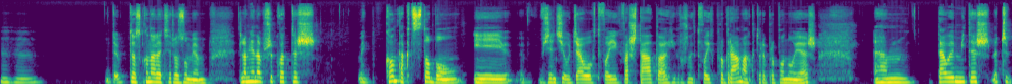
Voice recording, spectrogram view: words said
Mhm. Doskonale Cię rozumiem. Dla mnie na przykład też kontakt z Tobą i wzięcie udziału w Twoich warsztatach i w różnych Twoich programach, które proponujesz, um, dały mi też, znaczy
